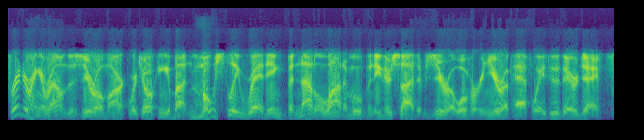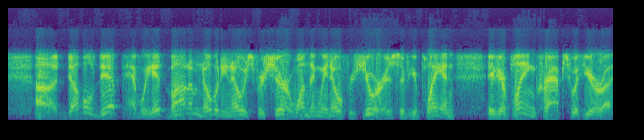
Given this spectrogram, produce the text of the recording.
frittering around the zero mark. We're talking about mostly red ink, but not a lot of movement either side of zero over in Europe halfway through their day. Uh, double dip. Have we hit bottom? Nobody knows for sure. One thing we know for sure is if you're playing if you're playing craps with your uh,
